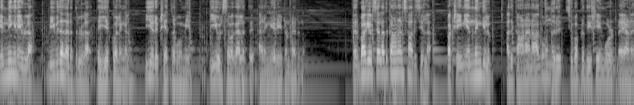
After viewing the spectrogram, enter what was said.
എന്നിങ്ങനെയുള്ള വിവിധ തരത്തിലുള്ള തെയ്യക്കോലങ്ങൾ ഈ ഒരു ക്ഷേത്രഭൂമിയിൽ ഈ ഉത്സവകാലത്ത് അരങ്ങേറിയിട്ടുണ്ടായിരുന്നു. നിർഭാഗ്യവശാൽ അത് കാണാൻ സാധിച്ചില്ല. പക്ഷെ ഇനി എന്നെങ്കിലും അത് കാണാനാകുമെന്നൊരു ശുഭപ്രതീക്ഷയും കൂടെയാണ്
